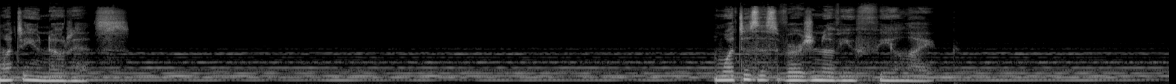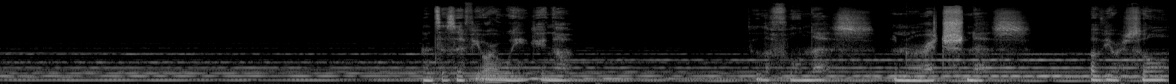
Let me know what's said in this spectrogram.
What do you notice? What does this version of you feel like? It's as if you are waking up to the fullness and richness of your soul,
